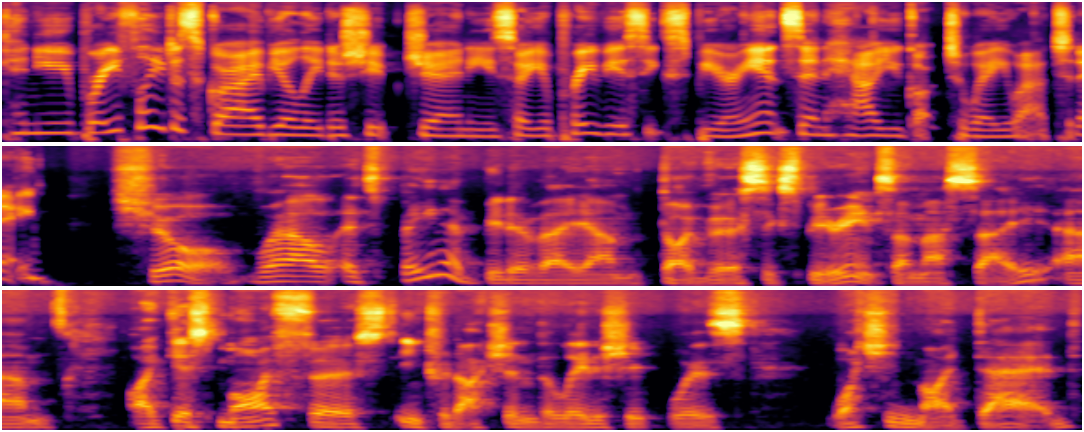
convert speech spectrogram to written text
Can you briefly describe your leadership journey, so your previous experience and how you got to where you are today? Sure. Well, it's been a bit of a um, diverse experience, I must say. Um, I guess my first introduction to leadership was watching my dad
